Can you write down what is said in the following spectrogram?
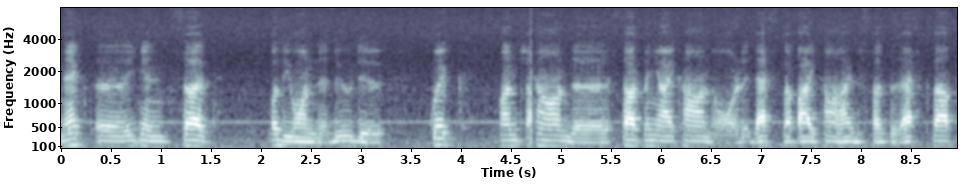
Next, uh, you can select what do you want to do, the quick launch icon, the start menu icon, or the desktop icon. I just select the desktop.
